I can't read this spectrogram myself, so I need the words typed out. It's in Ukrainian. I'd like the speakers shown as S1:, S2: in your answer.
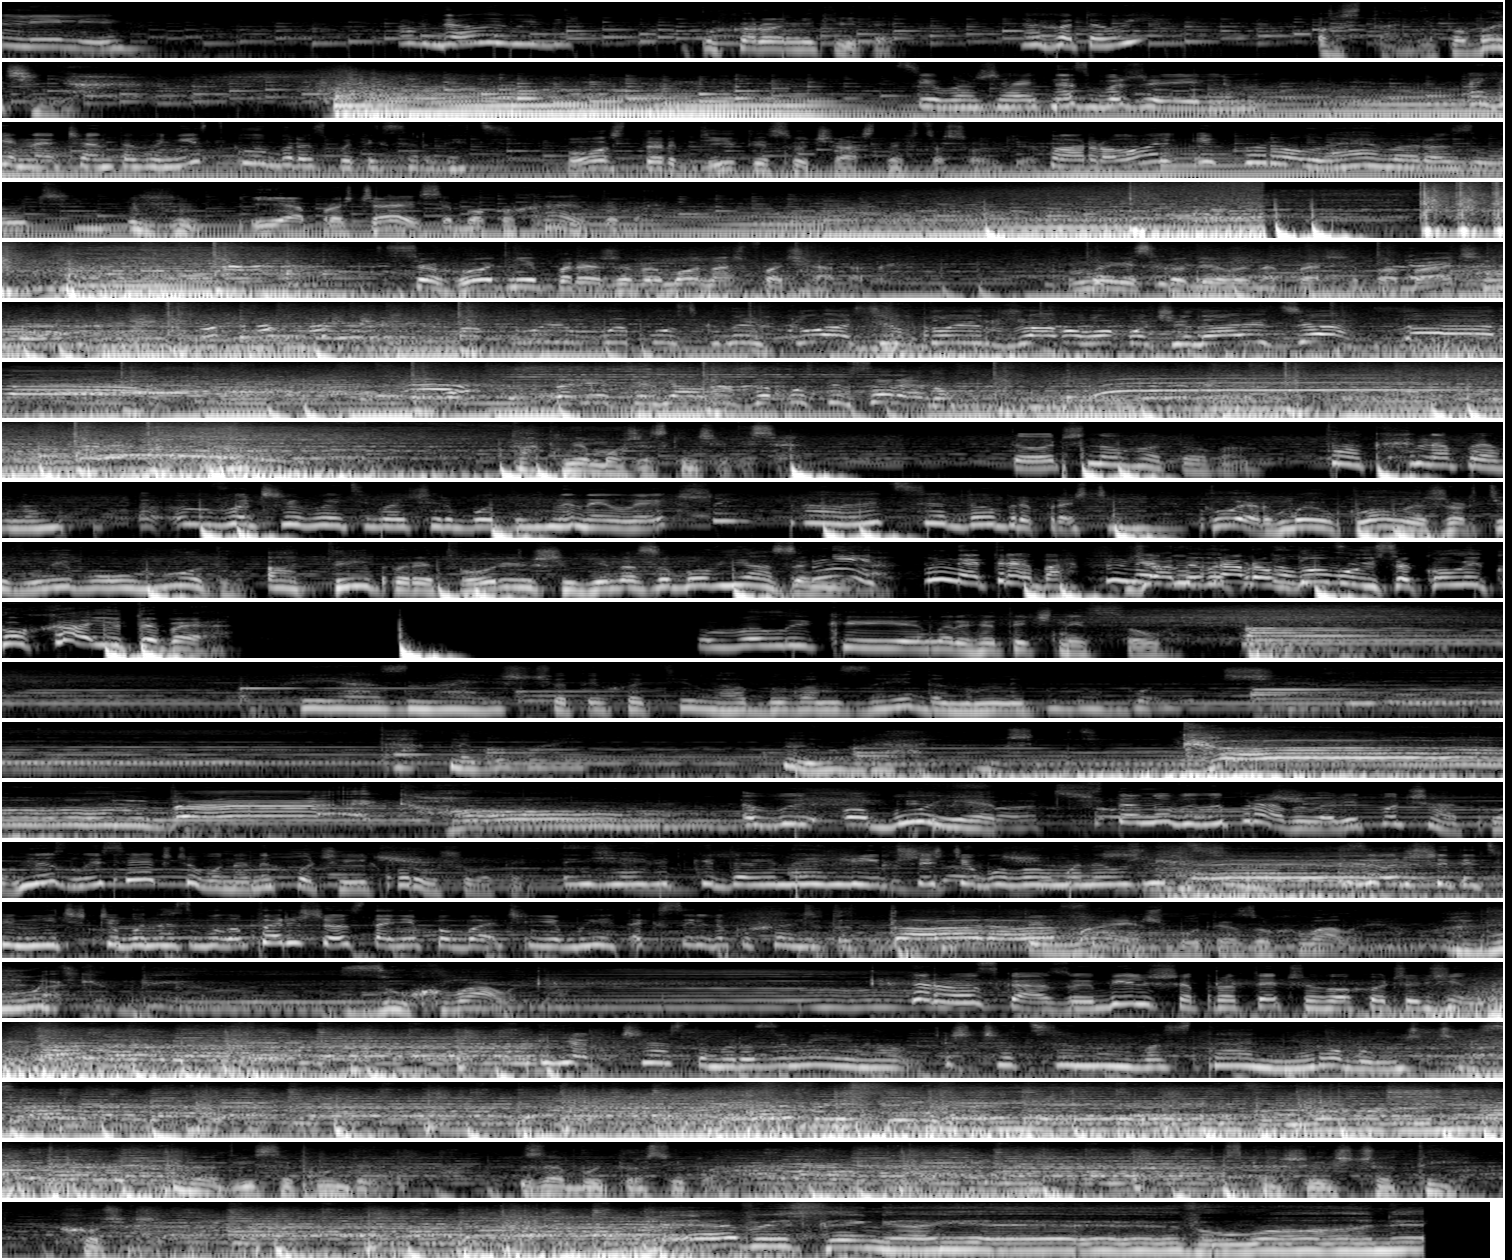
S1: Лілі. Вдалий вибір.
S2: Похоронні квіти.
S1: Готовий?
S2: Останнє побачення.
S1: Ці вважають нас божевільними. А я наче антагоніст клубу розбитих сердець.
S2: Постер діти сучасних стосунків.
S1: Король і королева розлучень.
S2: Я прощаюся, бо кохаю тебе. Сьогодні переживемо наш початок. Ми сходили на перше побачення.
S3: Випускних класів до іржавого починається зараз! Здається, я вас запустив всереду.
S2: Так не може скінчитися.
S4: Точно готова.
S1: Так, напевно. Вочевидь, вечір буде не найлегший, але це добре прощання.
S2: Клер, ми уклали жартівливу угоду, а ти перетворюєш її на зобов'язання.
S1: Ні, не треба. Не
S2: Я не виправдовуюся, коли кохаю тебе.
S3: Великий енергетичний сув.
S4: Я знаю, що ти хотіла, аби вам з Ейданом не було боляче. Так не буває. Не у реальному житті. Обоє встановили правила від початку. Не злися, якщо вона не хоче їх порушувати.
S1: Я відкидаю найліпше, що було у мене у житті. Завершити цю ніч, щоб у нас було перше останнє побачення, бо я так сильно кохаю.
S3: Ти маєш бути зухвалою. Будь зухвалою.
S4: Розказуй більше про те, чого хочуть жінки.
S1: Як часто ми розуміємо, що це ми востаннє робимо щось.
S2: Секунди забудь про свій план. Скажи, що ти хочеш.
S5: Everything I ever wanted.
